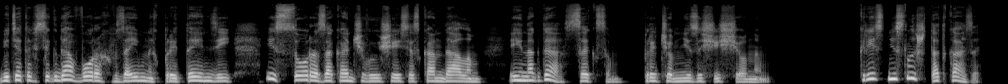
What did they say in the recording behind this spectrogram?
Ведь это всегда ворох взаимных претензий и ссора, заканчивающаяся скандалом, и иногда сексом, причем незащищенным. Крис не слышит отказы,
